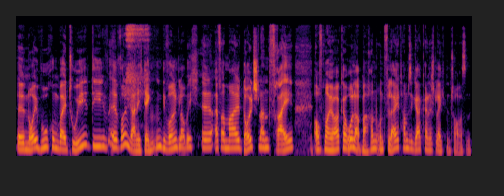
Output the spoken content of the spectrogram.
äh, Neubuchung bei TUI, die äh, wollen gar nicht denken. Die wollen, glaube ich, äh, einfach mal Deutschland frei auf Mallorca Urlaub machen und vielleicht haben sie gar keine schlechten Chancen.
